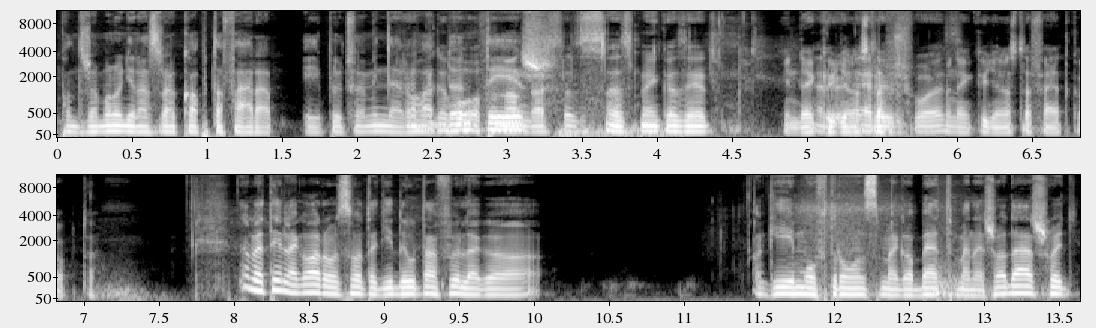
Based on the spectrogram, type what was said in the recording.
pontosabban ugyanazra a kaptafára épült fel minden rohadt Hát Among döntés. Az, az még azért Mindenki, Erő- ugyanazt erős a, volt. mindenki ugyanazt a fát kapta. Nem, mert tényleg arról szólt egy idő után, főleg a, a Game of Thrones meg a Batmanes adás, hogy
